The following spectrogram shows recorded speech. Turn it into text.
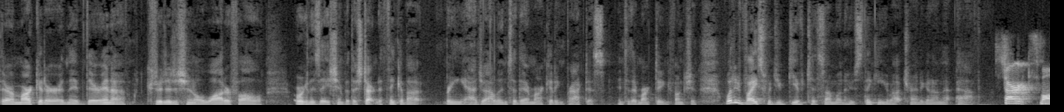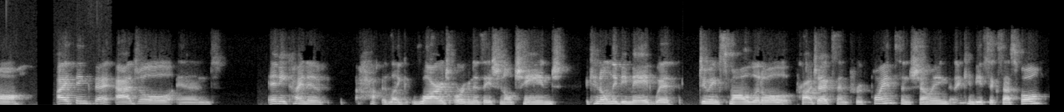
they're a marketer and they they're in a traditional waterfall organization, but they're starting to think about bringing agile into their marketing practice, into their marketing function. What advice would you give to someone who's thinking about trying to get on that path? Start small. I think that agile and any kind of like large organizational change can only be made with doing small little projects and proof points and showing that it can be successful.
